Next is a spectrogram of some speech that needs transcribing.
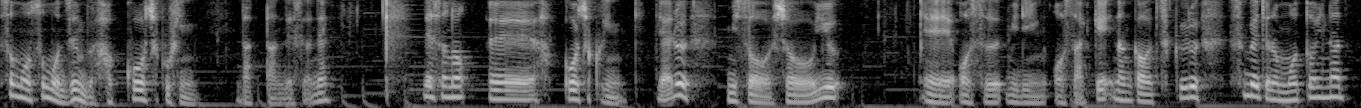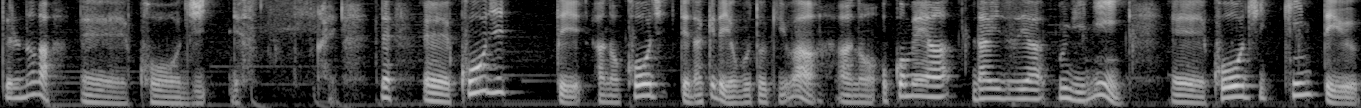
そもそも全部発酵食品だったんですよね。でその、えー、発酵食品である味噌醤油、えー、お酢みりんお酒なんかを作る全ての元になってるのが、えー、麹です。はい、で、えー、麹ってあの麹ってだけで呼ぶ時はあのお米や大豆や麦に、えー、麹菌っていう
